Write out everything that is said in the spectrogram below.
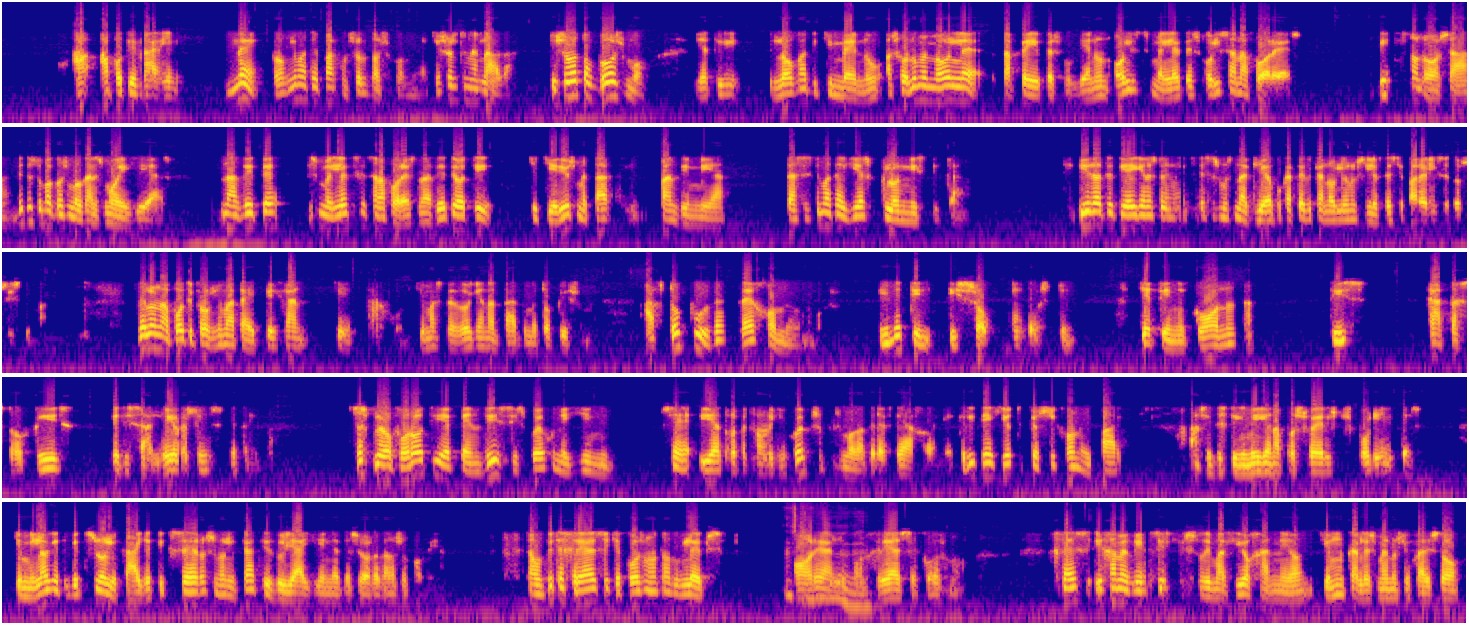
Α, από την άλλη, ναι, προβλήματα υπάρχουν σε όλα τα νοσοκομεία και σε όλη την Ελλάδα και σε όλο τον κόσμο. Γιατί λόγω αντικειμένου ασχολούμαι με, όλε, τα papers που βγαίνουν, όλες τις μελέτες, όλες τις αναφορές. Μπείτε στον ΩΣΑ, μπείτε στον Παγκόσμιο Οργανισμό Υγείας, να δείτε τις μελέτες και τις αναφορές, να δείτε ότι και κυρίως μετά την πανδημία τα συστήματα υγείας κλονίστηκαν. Είδατε τι έγινε στο ενεργητικό στην Αγγλία που κατέβηκαν όλοι οι νοσηλευτές και παρέλυσε το σύστημα. Θέλω να πω ότι προβλήματα υπήρχαν και υπάρχουν και είμαστε εδώ για να τα αντιμετωπίσουμε. Αυτό που δεν δέχομαι όμως είναι την ισοπαίδωση και την εικόνα της καταστροφής και της αλλίωσης κτλ. Σας πληροφορώ ότι οι επενδύσεις που έχουν γίνει σε ιατροτεχνολογικό εξοπλισμό τα τελευταία χρόνια. Η Κρήτη έχει ό,τι πιο σύγχρονο υπάρχει αυτή τη στιγμή για να προσφέρει στους πολίτες. Και μιλάω για την Κρήτη συνολικά, γιατί ξέρω συνολικά τι δουλειά γίνεται σε όλα τα νοσοκομεία. Θα μου πείτε, χρειάζεται και κόσμο να τα δουλέψει. Ωραία λοιπόν, χρειάζεται κόσμο. Χθες είχαμε μια σύσκεψη στο Δημαρχείο Χανίων και ήμουν καλεσμένος και ευχαριστώ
